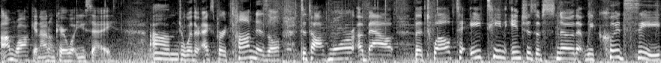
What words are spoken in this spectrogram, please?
I'm walking, I don't care what you say? Um, to weather expert Tom Niziol to talk more about the 12 to 18 inches of snow that we could see.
